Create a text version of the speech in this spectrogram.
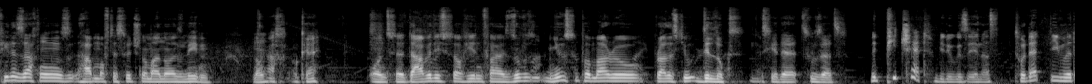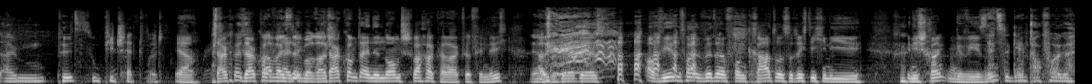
Viele Sachen haben auf der Switch nochmal ein neues Leben. Ne? Ach, okay. Und äh, da würde ich es auf jeden Fall, New Super Mario Bros. U Deluxe ist hier der Zusatz. Mit Pichette, wie du gesehen hast. Toilette, die mit einem Pilz zu Pichette wird. Ja, da, da, kommt eine, da kommt ein enorm schwacher Charakter, finde ich. Also der, der ist, auf jeden Fall wird er von Kratos richtig in die, in die Schranken gewesen. Letzte Game Talk Folge.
